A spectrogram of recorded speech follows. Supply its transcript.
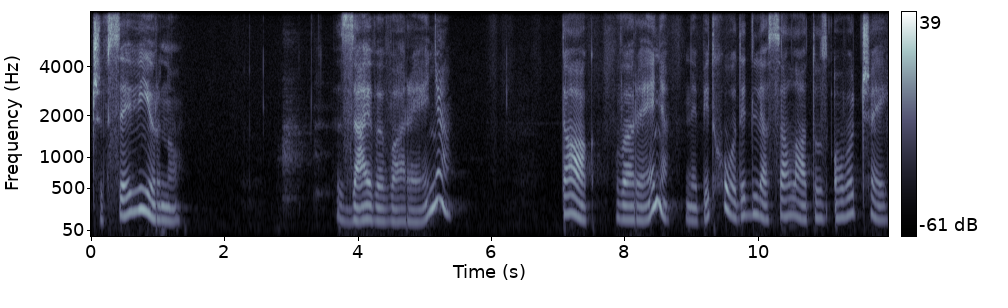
Чи все вірно? Зайве варення? Так, варення не підходить для салату з овочей.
